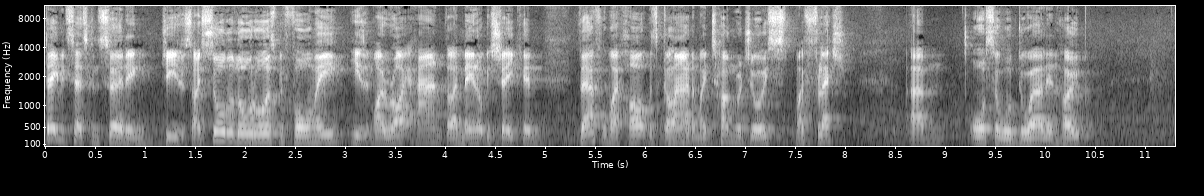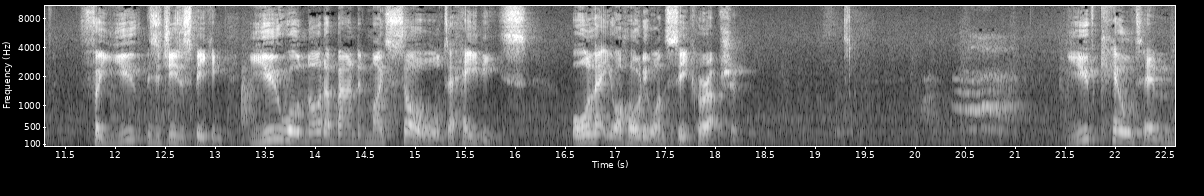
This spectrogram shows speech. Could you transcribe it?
David says concerning Jesus, I saw the Lord always before me. He is at my right hand, that I may not be shaken. Therefore, my heart was glad and my tongue rejoiced. My flesh um, also will dwell in hope. For you, this is Jesus speaking, you will not abandon my soul to Hades, or let your Holy One see corruption. You've killed him,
